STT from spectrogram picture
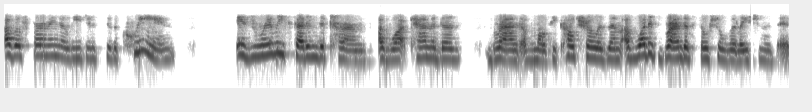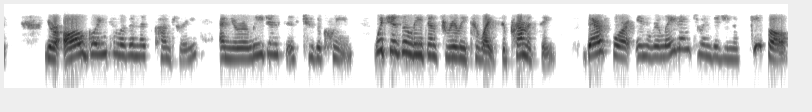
of affirming allegiance to the Queen is really setting the terms of what Canada's brand of multiculturalism, of what its brand of social relations is. You're all going to live in this country, and your allegiance is to the Queen, which is allegiance really to white supremacy. Therefore, in relating to Indigenous people,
